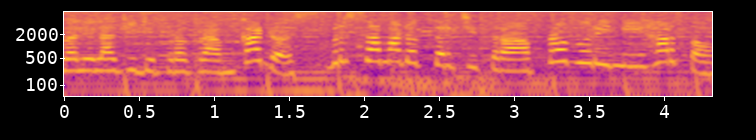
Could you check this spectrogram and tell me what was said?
kembali lagi di program Kados bersama Dr. Citra Praburini Harto.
